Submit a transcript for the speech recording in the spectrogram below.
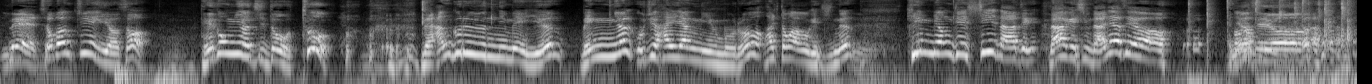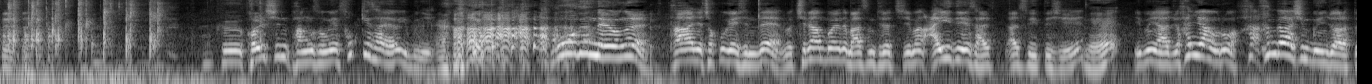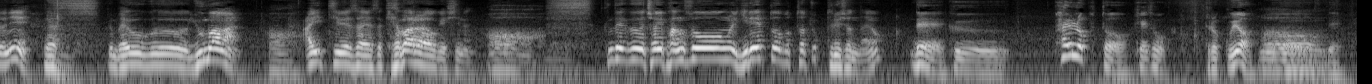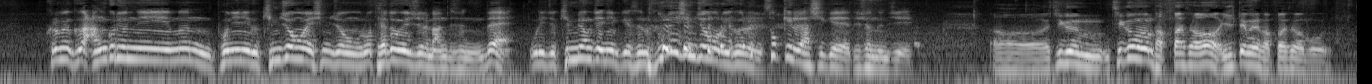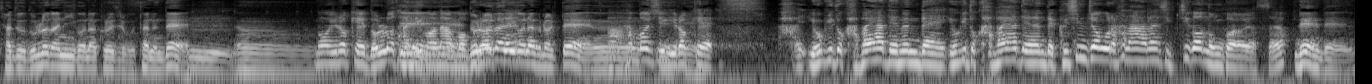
네, 저번 주에 이어서 대동여 지도 2. 네, 안그르님에 이은 맹렬 우주한량님으로 활동하고 계시는 김명재 씨 나와, 나와 계십니다. 안녕하세요. 안녕하세요. 그 걸신 방송의 속기사예요, 이분이. 모든 내용을 다 이제 적고 계신데, 뭐 지난번에도 말씀드렸지만, 아이디에서 알 수 있듯이, 네. 이분이 아주 한량으로 하- 한가하신 분인 줄 알았더니, 네. 그 매우 그 유망한 아, IT 회사에서 개발을 하고 계시는. 아, 근데 그 저희 방송을 1회부터 쭉 들으셨나요? 네, 그 파일럿부터 계속 들었고요. 어, 네. 그러면 그 안그류님은 본인이 그 김정호의 심정으로 대동여지를 만드셨는데 우리 저 김명재님께서는 무슨 심정으로 이거를 속기를 하시게 되셨는지. 어, 지금 지금은 바빠서 일 때문에 바빠서 뭐 자주 놀러 다니거나 그러질 못하는데 음. 어, 뭐 이렇게 놀러 다니거나 예, 뭐 놀러 그럴 때? 다니거나 그럴 때 음, 아, 한 번씩 예, 이렇게 예. 아, 여기도 가봐야 되는데 여기도 가봐야 되는데 그 심정으로 하나 하나씩 찍어 놓은 거였어요. 네, 네.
